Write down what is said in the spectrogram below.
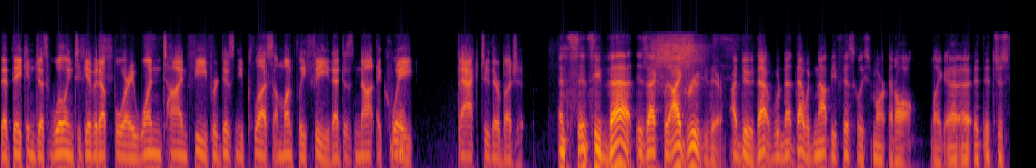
that they can just willing to give it up for a one-time fee for Disney Plus, a monthly fee that does not equate back to their budget. And, and see that is actually I agree with you there. I do. That would not that would not be fiscally smart at all. Like uh, uh, it, it's just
